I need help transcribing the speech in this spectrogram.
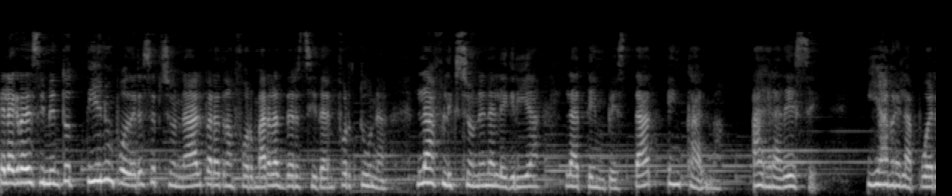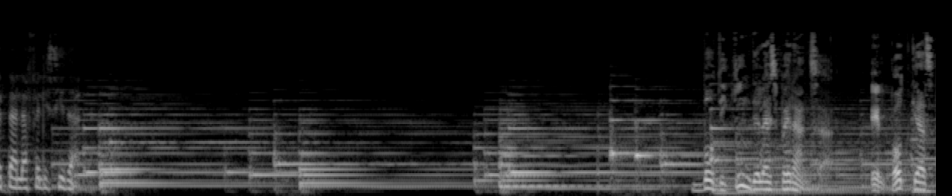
El agradecimiento tiene un poder excepcional para transformar la adversidad en fortuna, la aflicción en alegría, la tempestad en calma. Agradece y abre la puerta a la felicidad. Botiquín de la Esperanza, el podcast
